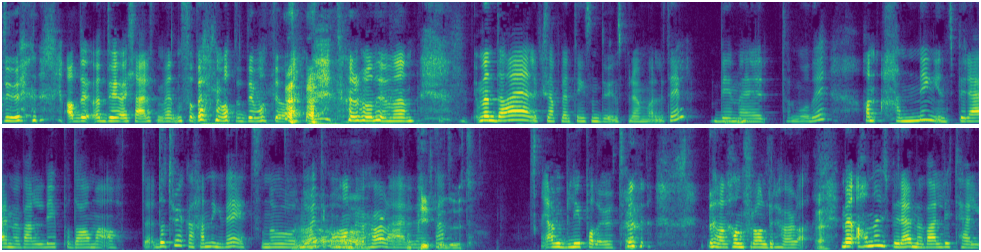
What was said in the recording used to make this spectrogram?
du, ja, du, du er jo kjæresten min, så det måtte, du måtte jo være tålmodig. Men, men da er eksempel en ting som du inspirerer meg veldig til. Bli mer tålmodig. Han Henning inspirerer meg veldig på da med at Da tror jeg ikke Henning vet, så nå, nå vet jeg ikke om han vil høre det her. Nå det ut. Ja, vi blir på det ut. Det- han får aldri høre det. Men han inspirerer meg veldig til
